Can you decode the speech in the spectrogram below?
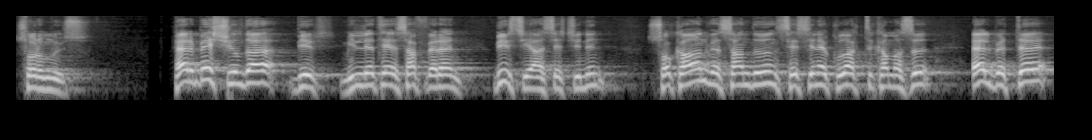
sorumluyuz. Her beş yılda bir millete hesap veren bir siyasetçinin sokağın ve sandığın sesine kulak tıkaması elbette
